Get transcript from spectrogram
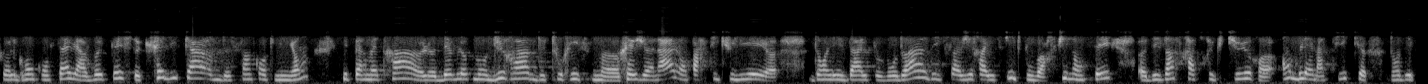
que le Grand Conseil a voté ce crédit card de 50 millions qui permettra le développement durable du tourisme régional, en particulier euh, dans les Alpes vaudoises. Il s'agira ici de pouvoir financer euh, des infrastructures euh, emblématiques dans des,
